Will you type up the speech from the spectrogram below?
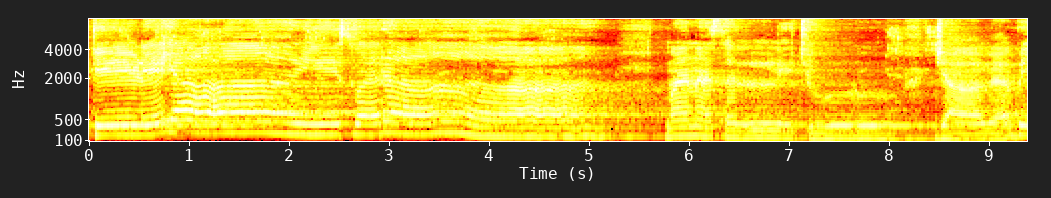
ಕೇಳೆಯ ಈಶ್ವರ. ಮನಸ್ಸಲ್ಲಿ ಚೂರು ಜಾಗಬೇಕಿದೆ.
